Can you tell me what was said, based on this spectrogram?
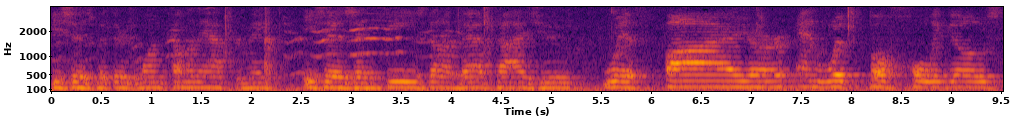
He says, But there's one coming after me. He says, And he's going to baptize you with fire and with the Holy Ghost.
